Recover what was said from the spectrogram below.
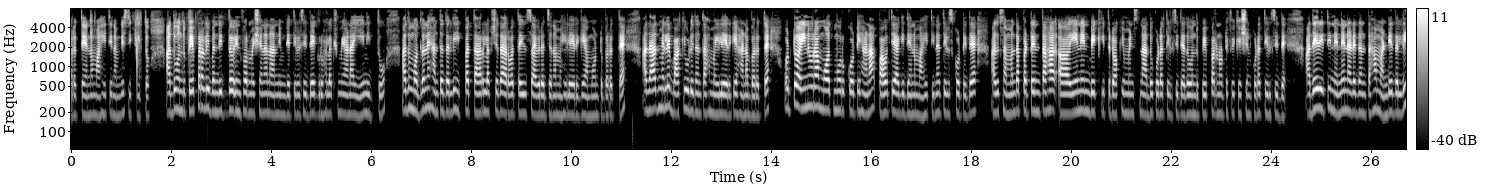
ಬರುತ್ತೆ ಅನ್ನೋ ಮಾಹಿತಿ ನಮಗೆ ಸಿಕ್ಕಿತ್ತು. ಅದು ಒಂದು ಪೇಪರಲ್ಲಿ ಬಂದಿದ್ದ ಇನ್ಫಾರ್ಮೇಷನ್ನ ನಾನು ನಿಮಗೆ ತಿಳಿಸಿದ್ದೆ. ಗೃಹಲಕ್ಷ್ಮಿ ಹಣ ಏನಿತ್ತು? ಅದು ಮೊದಲನೇ ಹಂತದಲ್ಲಿ ಇಪ್ಪತ್ತಾರು ಲಕ್ಷದ ಅರವತ್ತೈದು ಸಾವಿರ ಜನ ಮಹಿಳೆಯರಿಗೆ ಅಮೌಂಟ್ ಬರುತ್ತೆ. ಅದಾದಮೇಲೆ ಬಾಕಿ ಉಳಿದಂತಹ ಮಹಿಳೆಯರಿಗೆ ಹಣ ಬರುತ್ತೆ. ಒಟ್ಟು ಐನೂರ ಮೂವತ್ತ್ಮೂರು ಕೋಟಿ ಹಣ ಪಾವತಿಯಾಗಿದೆ ಅನ್ನೋ ಮಾಹಿತಿನ ತಿಳಿಸ್ಕೊಟ್ಟಿದೆ. ಅದಕ್ಕೆ ಸಂಬಂಧಪಟ್ಟಂತಹ ಏನೇನು ಬೇಕಿತ್ತು ಡಾಕ್ಯುಮೆಂಟ್ಸ್ನ ಅದು ಕೂಡ ತಿಳಿಸಿದೆ. ಅದು ಒಂದು ಪೇಪರ್ ನೋಟಿಫಿಕೇಶನ್ ಕೂಡ ತಿಳಿಸಿದೆ. ಅದೇ ರೀತಿ ನಿನ್ನೆ ನಡೆದಂತಹ ಮಂಡ್ಯದಲ್ಲಿ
